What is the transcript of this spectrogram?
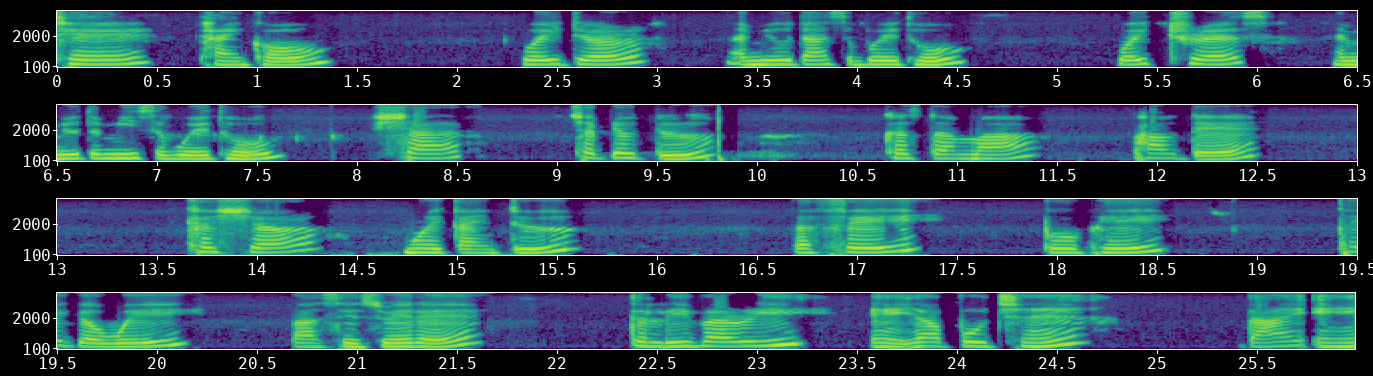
chair ထိုင်ခုံ waiter အမျိုးသားစပွဲထို waitress အမျိုးသမီးစပွဲထို chef ချက်ပြုတ်သူ customer ဖောက်တယ် cashier ငွေကင်သူ buffet ဘူဖေး take away ပါစေဆွဲတယ် delivery အိမ်ရောက်ပို့ခြင်း dine in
